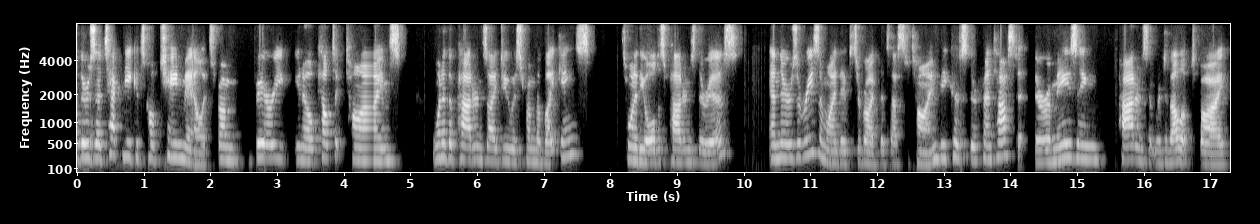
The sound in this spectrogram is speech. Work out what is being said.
there's a technique. It's called chainmail. It's from very, you know, Celtic times. One of the patterns I do is from the Vikings. It's one of the oldest patterns there is and there's a reason why they've survived the test of time because they're fantastic. They're amazing patterns that were developed by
